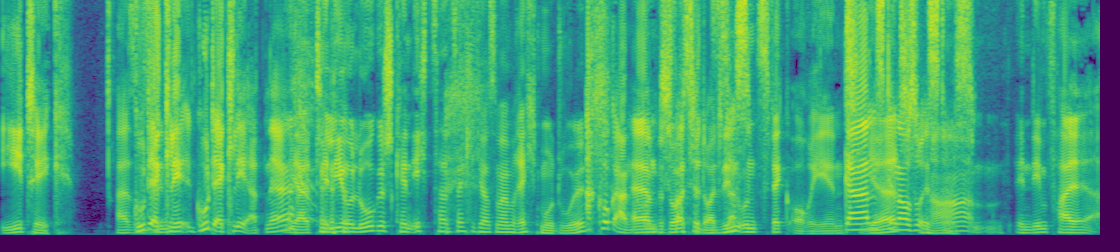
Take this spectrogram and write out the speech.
Ethik. Also Gut, sind- erklä gut erklärt, ne? Ja, teleologisch kenne ich tatsächlich aus meinem Rechtmodul. Ach, guck an. Was bedeutet, bedeutet Sinn das? und Zweck orientiert. Ganz genau so ist ja, es. In dem Fall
